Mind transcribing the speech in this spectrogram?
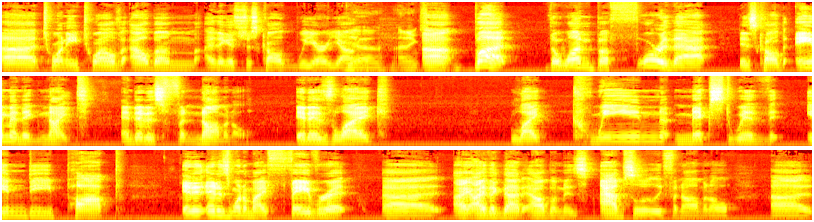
uh, 2012 album. I think it's just called "We Are Young." Yeah, I think so. Uh, but the one before that is called "Aim and Ignite," and it is phenomenal. It is like like Queen mixed with indie pop. It, it is one of my favorite. Uh, I I think that album is absolutely phenomenal. Uh,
